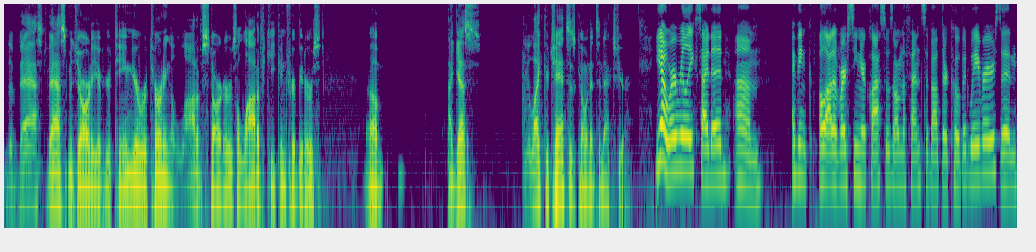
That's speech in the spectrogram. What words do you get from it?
the vast, vast majority of your team. You're returning a lot of starters, a lot of key contributors. Um, I guess you like your chances going into next year. Yeah, we're really excited. Um, I think a lot of our senior class was on the fence about their COVID waivers, and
